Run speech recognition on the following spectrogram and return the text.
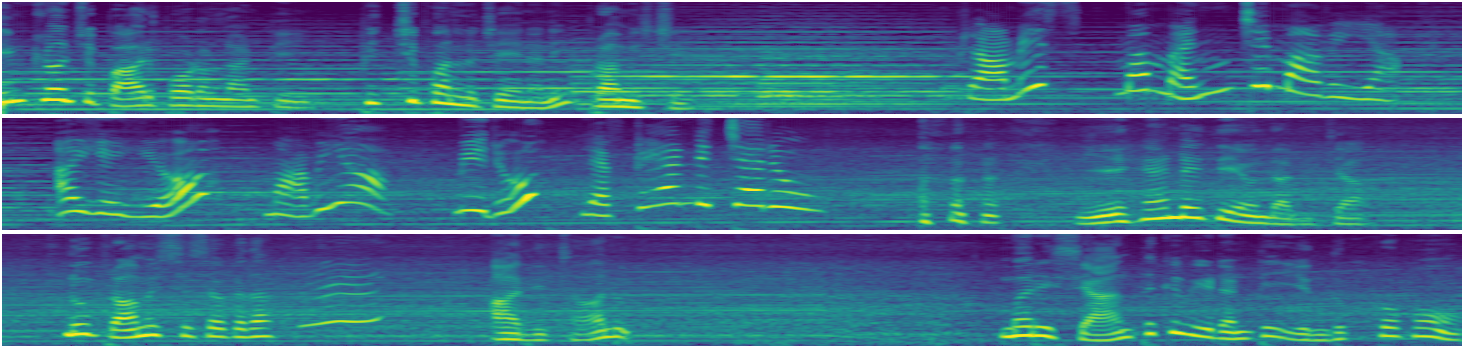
ఇంట్లోంచి పారిపోవడం లాంటి పిచ్చి పనులు చేయనని ప్రామిస్ చేయి. ప్రామిస్? మా మంచి మావయ్య. అయ్యయ్యో మావయ్య మీరు లెఫ్ట్ హ్యాండ్ ఇచ్చారు. ఏ హ్యాండ్ అయితే ఏముంది ఆదిత్య? నువ్వు ప్రామిస్ చేసావు కదా. అది చాలు. మరి శాంతకి వీడంటే ఎందుకు కోపం?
